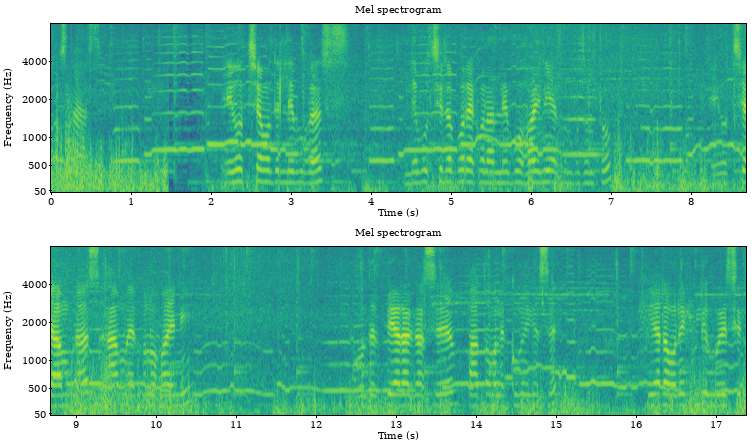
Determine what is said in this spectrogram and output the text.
অবস্থায় আছে। এই হচ্ছে আমাদের লেবু গাছ। লেবু ছিটার পর এখন আর লেবু হয়নি এখন পর্যন্ত। এই হচ্ছে আম গাছ, আম এখনও হয়নি। আমাদের পেয়ারা গাছে পাতা অনেক কমে গেছে। পেয়ারা অনেকগুলি হয়েছিল।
